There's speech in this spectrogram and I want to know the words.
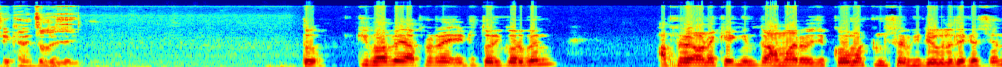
সেখানে চলে যাই। তো কীভাবে আপনারা এটা তৈরি করবেন? আপনারা অনেকেই কিন্তু আমার ওই যে ক্রোমাটুন্সের ভিডিওগুলো দেখেছেন।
